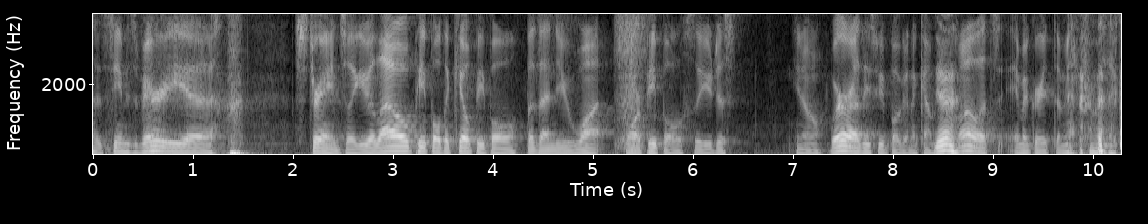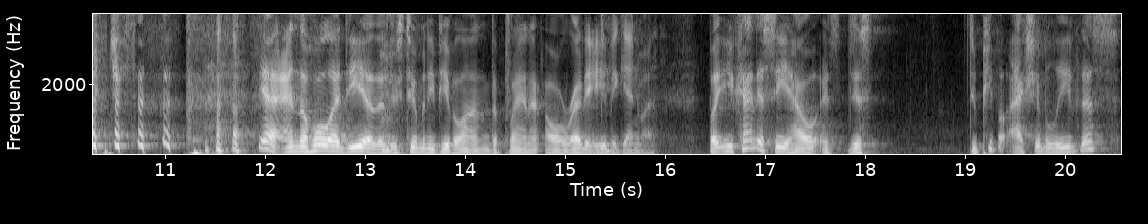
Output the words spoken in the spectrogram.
It seems very uh, strange. Like you allow people to kill people, but then you want more people. So you just, you know, where are these people going to come Yeah. from? Well, let's immigrate them in from other countries Yeah, and the whole idea that there's too many people on the planet already. to begin with. But you kind of see how it's just do people actually believe this?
